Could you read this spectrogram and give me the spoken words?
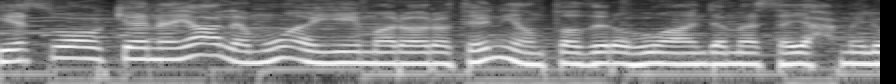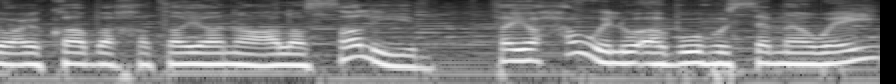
يسوع كان يعلم أي مرارة ينتظره عندما سيحمل عقاب خطايانا على الصليب فيحول أبوه السماوي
